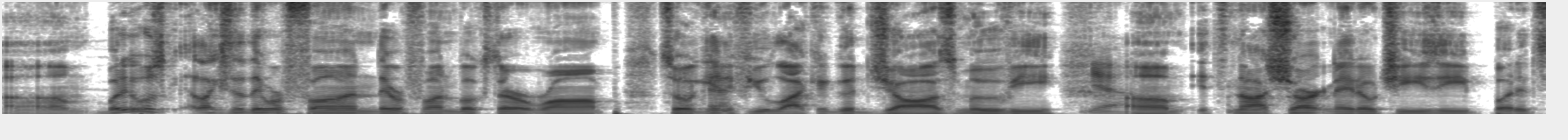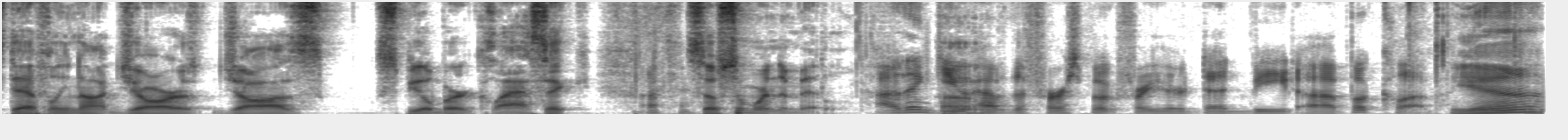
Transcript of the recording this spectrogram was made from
Um, but it was like I said, they were fun. They were fun books. They're a romp. So again, Okay. if you like a good Jaws movie, Yeah. um, it's not Sharknado cheesy, but it's definitely not Jaws Jaws Spielberg classic. Okay. So somewhere in the middle. I think you have the first book for your Deadbeat uh, book club. Yeah,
